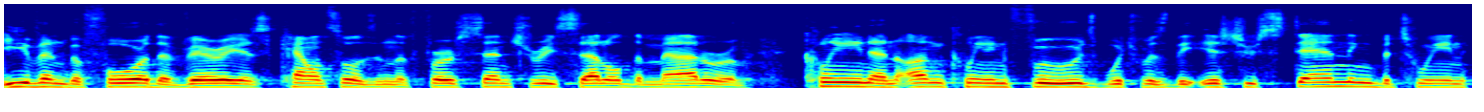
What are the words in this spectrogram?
Even before the various councils in the first century settled the matter of clean and unclean foods, which was the issue standing between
